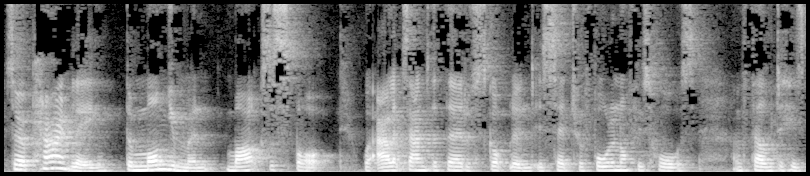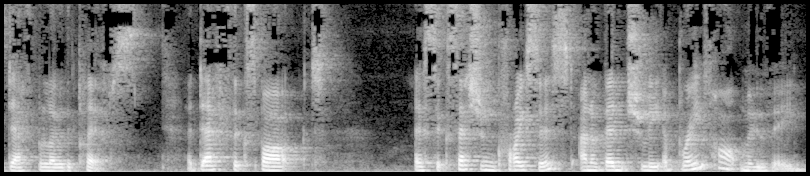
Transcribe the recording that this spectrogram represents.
So apparently the monument marks a spot where Alexander III of Scotland is said to have fallen off his horse and fell to his death below the cliffs a death that sparked a succession crisis and eventually a Braveheart movie.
